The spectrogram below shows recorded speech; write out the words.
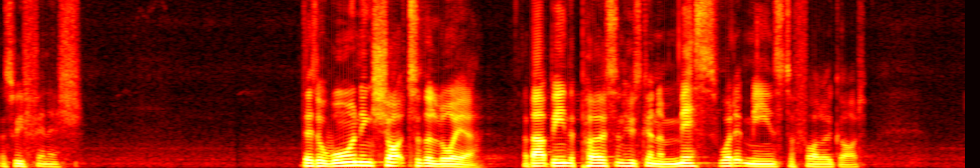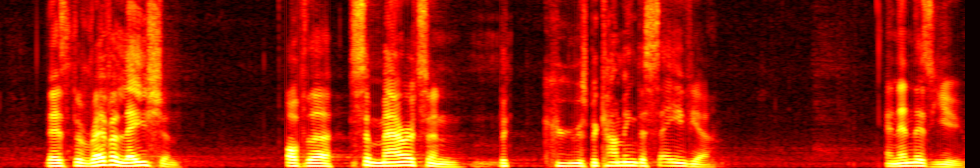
as we finish there's a warning shot to the lawyer about being the person who's going to miss what it means to follow God. There's the revelation of the Samaritan who's becoming the Savior. And then there's you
